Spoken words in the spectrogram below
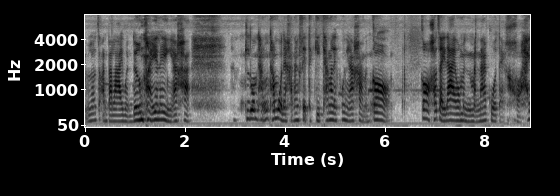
แล้วเราจะอันตรายเหมือนเดิมไหมอะไรอย่างเงี้ยค่ะ รวมทั้งทั้งหมดนะคะทั้งเศรษฐกิจทั้งอะไรพวกเนี้ยค่ะ มันก็ ก็เข้าใจได้ว่ามันมันน่ากลัวแต่ขอให้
